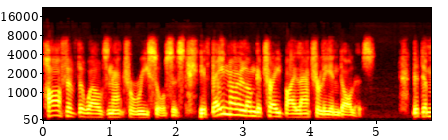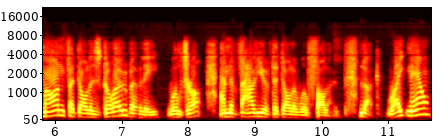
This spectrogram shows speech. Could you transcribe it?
half of the world's natural resources, if they no longer trade bilaterally in dollars, the demand for dollars globally will drop and the value of the dollar will follow. Look, right now,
